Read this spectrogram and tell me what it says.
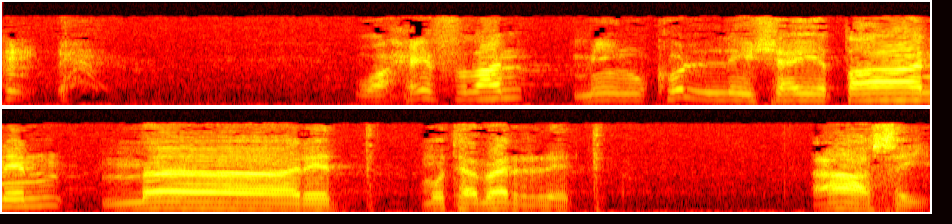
وحفظا من كل شيطان مارد متمرد عاصي.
